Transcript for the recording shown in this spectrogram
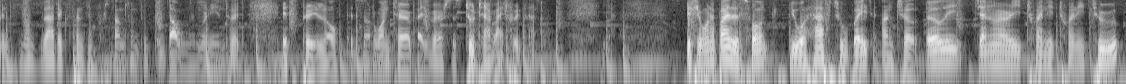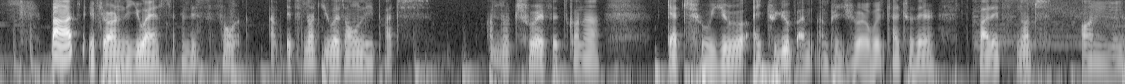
It's not that expensive for Samsung to put double memory into it. It's pretty low. It's not one terabyte versus two terabyte for example. Yeah. If you want to buy this phone you will have to wait until early January 2022 but if you're in the US and this phone um, it's not US only, but I'm not sure if it's gonna get to Europe. Uh, to Europe, I'm, I'm pretty sure it will get to there, but it's not on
